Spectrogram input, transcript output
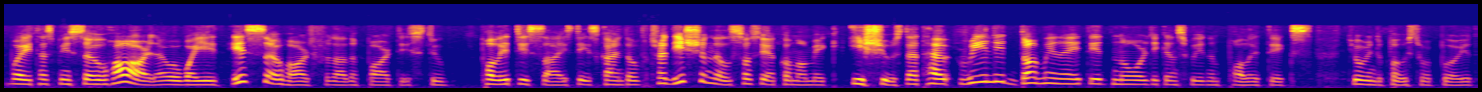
why it has been so hard, or why it is so hard for the other parties to politicize these kind of traditional socioeconomic issues that have really dominated Nordic and Sweden politics during the post-war period.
